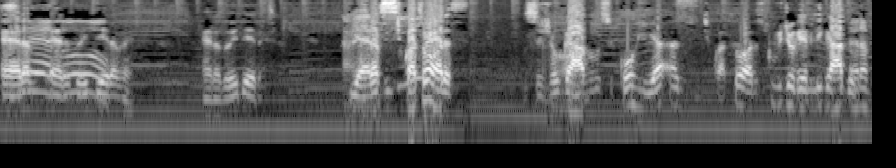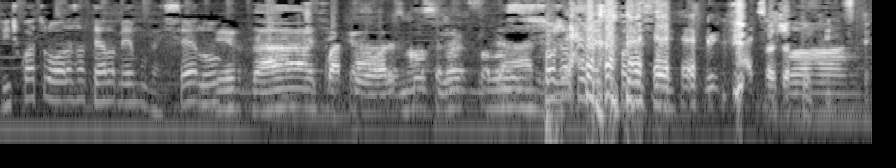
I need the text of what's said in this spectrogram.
Era, Cê é era louco. doideira, velho. Era doideira. aí E era sim. 24 horas. Você jogava, você corria as 24 horas com o videogame ligado. Era 24 horas a tela mesmo, velho. Cê é louco. Verdade. 24 cara. horas Nossa, agora tu falou. ligado. Só japonês pra fazer isso aí. É verdade. Só japonês.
